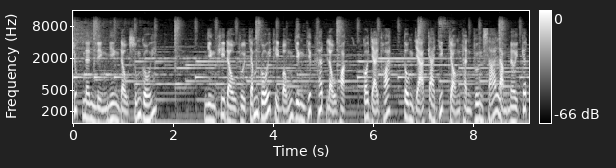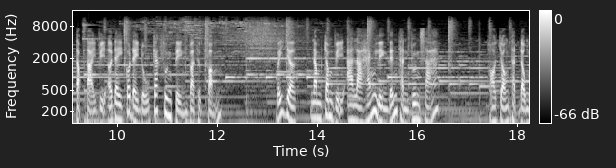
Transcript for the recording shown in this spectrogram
chút nên liền nghiêng đầu xuống gối. Nhưng khi đầu vừa chấm gối thì bỗng dưng dứt hết lậu hoặc, có giải thoát, tôn giả ca diếp chọn thành vương xá làm nơi kết tập tại vì ở đây có đầy đủ các phương tiện và thực phẩm. Bấy giờ, 500 vị A-la-hán liền đến thành vương xá, Họ chọn thạch động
